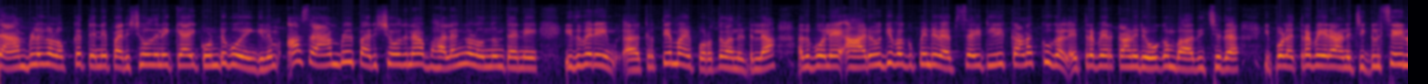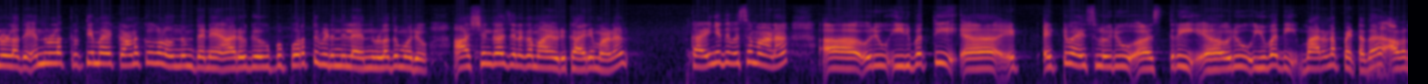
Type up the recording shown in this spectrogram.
സാമ്പിളുകളൊക്കെ തന്നെ പരിശോധനയ്ക്കായി കൊണ്ടുപോയെങ്കിലും ആ സാമ്പിൾ പരിശോധനാ ഫലങ്ങളൊന്നും തന്നെ ഇതുവരെയും കൃത്യമായി പുറത്തു വന്നിട്ടില്ല. അതുപോലെ ആരോഗ്യവകുപ്പിന്റെ വെബ്സൈറ്റിൽ കണക്കുകൾ എത്ര പേർക്കാണ് രോഗം ബാധിച്ചത്. ഇപ്പോൾ എത്ര പേരാണ് ചികിത്സയിലുള്ളത് എന്നുള്ള കൃത്യമായ കണക്കുകളൊന്നും തന്നെ ആരോഗ്യവകുപ്പ് പുറത്തുവിടുന്നില്ല എന്നുള്ളതും ഒരു ആശങ്കാജനകമായ ഒരു കാര്യമാണ്. കഴിഞ്ഞ ദിവസമാണ് ഒരു ഇരുപത്തി എട്ട് വയസ്സിലൊരു സ്ത്രീ ഒരു യുവതി മരണപ്പെട്ടത്. അവർ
